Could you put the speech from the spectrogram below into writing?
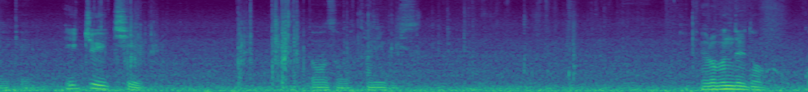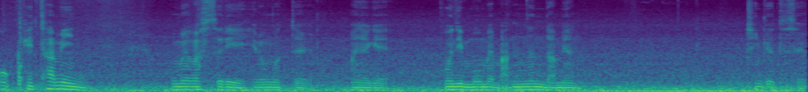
이렇게 일주일치 넣어서 다니고 있어. 여러분들도 꼭 비타민, 오메가 3 이런 것들 만약에 본인 몸에 맞는다면 챙겨 드세요.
